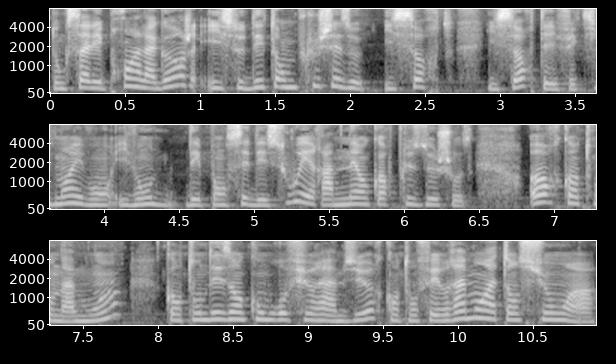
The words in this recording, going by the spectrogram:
Donc ça les prend à la gorge, ils se détendent plus chez eux, ils sortent, ils sortent et effectivement ils vont, ils vont dépenser des sous et ramener encore plus de choses. Or quand on a moins, quand on désencombre au fur et à mesure, quand on fait vraiment attention à,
